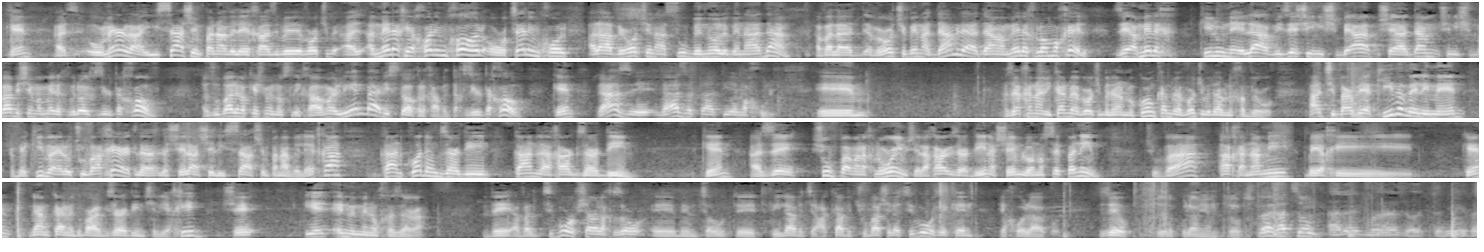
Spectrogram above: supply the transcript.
כן? אז הוא אומר לה, יישא שם פניו אליך, זה בעבירות ש... המלך יכול למחול, או רוצה למחול, על העבירות שנעשו בינו לבין האדם, אבל העבירות שבין אדם לאדם, המלך לא מוחל. זה המלך כאילו נעלב מזה שהיא נשבעה, שהאדם שנשבע בשם המלך ולא החזיר את החוב, אז הוא בא לבקש ממנו סליחה, הוא אומר לי אין בעיה לסלוח לך, אבל תחזיר את החוב, כן? ואז, ואז אתה תהיה מחול. אמ, אז זה הכנה מכאן בעבירות שבין אדם למקום, כאן בעבירות שבין אדם לחברו. עד שבא רבי עקיבא ולימד, רבי עקיבא היה לו תשובה אחרת לשאלה של יישא שם פניו אליך, כאן קודם גזר דין, כאן לאחר גזר דין, כן? אז זה, שוב פעם אנחנו רואים שלאחר גזר דין השם לא נושא פנים. תשובה, הכנה מי ביחיד, כן? גם כאן מדובר על גזר דין של יחיד, שאין ממנו חזרה. ו, אבל ציבור אפשר לחזור אה, באמצעות אה, תפילה וצעקה ותשובה של הציבור, זה כן יכול לעבוד. זהו, שיהיה לכולם יום טוב. כוח עצום. עד הגמרא הזאת אני הבנתי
